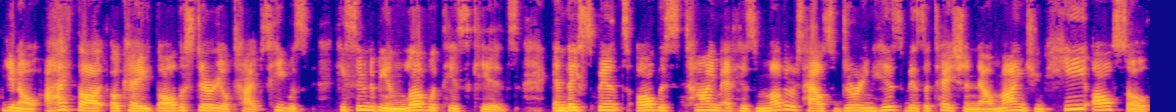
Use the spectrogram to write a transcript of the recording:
you know, I thought, okay, all the stereotypes. He was, he seemed to be in love with his kids. And they spent all this time at his mother's house during his visitation. Now, mind you, he also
